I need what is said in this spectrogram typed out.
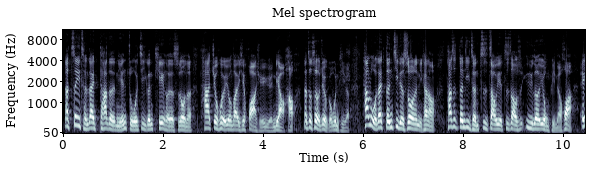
那这一层在它的粘着剂跟贴合的时候呢，它就会用到一些化学原料。好，那这时候就有个问题了，它如果在登记的时候呢，你看哦，它是登记成制造业，制造是娱乐用品的话，哎。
